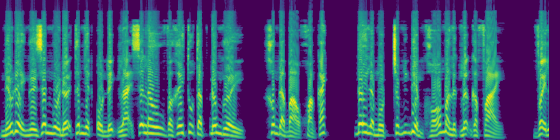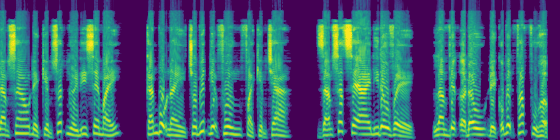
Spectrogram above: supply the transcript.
Nếu để người dân ngồi đợi thân nhiệt ổn định lại sẽ lâu và gây tụ tập đông người, không đảm bảo khoảng cách. Đây là một trong những điểm khó mà lực lượng gặp phải. Vậy làm sao để kiểm soát người đi xe máy? Cán bộ này cho biết địa phương phải kiểm tra, giám sát xe ai đi đâu về, làm việc ở đâu để có biện pháp phù hợp.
